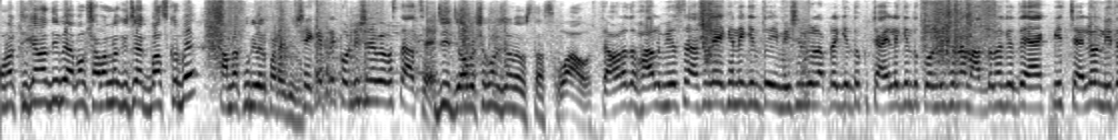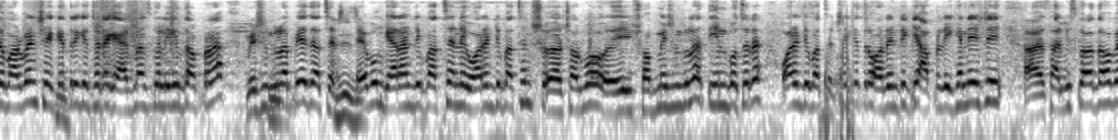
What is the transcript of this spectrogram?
ওনার ঠিকানা দিবে এবং সামান্য কিছু অ্যাডভান্স করবে আমরা কুরিয়ার পাঠিয়ে দিব। সেক্ষেত্রে কন্ডিশনের ব্যবস্থা আছে? জি জি অবশ্যই কন্ডিশনের ব্যবস্থা আছে। ওয়াও তাহলে তো ভালো ভিউসরা আসলে এখানে কিন্তু এই মেশিনগুলো আপনারা কিন্তু চাইলে কিন্তু কন্ডিশনের মাধ্যমে কিন্তু এক পিস চাইলেও নিতে পারবেন। সেক্ষেত্রে কিছু টাকা অ্যাডভান্স করলে কিন্তু আপনারা মেশিনগুলো পেয়ে যাচ্ছেন। এবং গ্যারান্টি পাচ্ছেন এই ওয়ারেন্টি পাচ্ছেন সর্ব এই সব মেশিনগুলো তিন বছরের ওয়ারেন্টি পাচ্ছেন। সেক্ষেত্রে ওয়ারেন্টি কি আপনার এখানে এসে সার্ভিস করাতে হবে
